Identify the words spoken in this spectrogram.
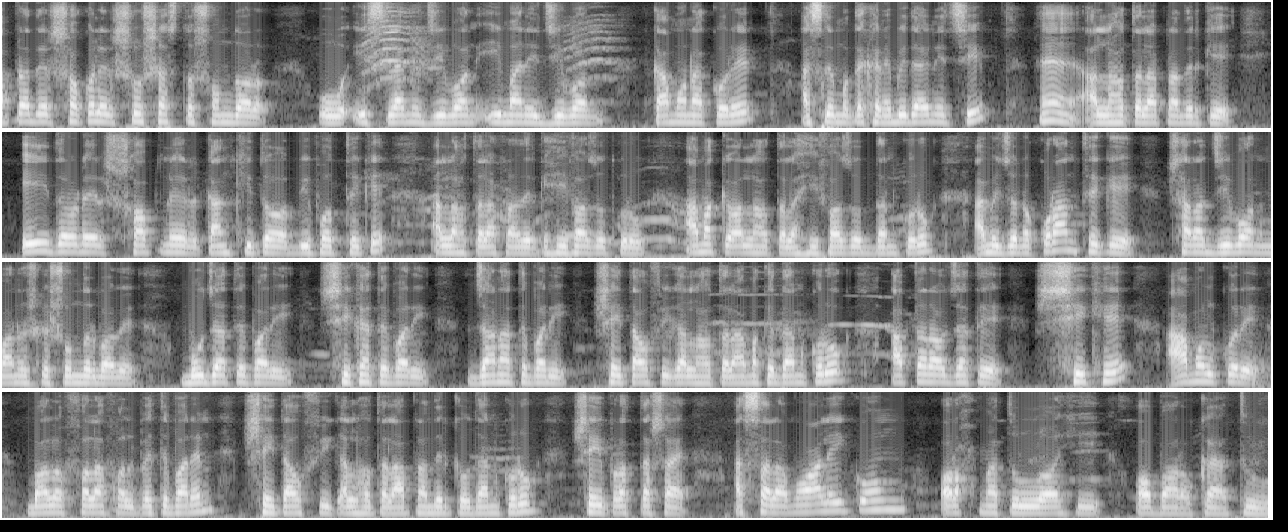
আপনাদের সকলের সুস্বাস্থ্য, সুন্দর ও ইসলামী জীবন, ইমানি জীবন কামনা করে আজকের মতো এখানে বিদায় নিচ্ছি। হ্যাঁ আল্লাহ তালা আপনাদেরকে এই ধরনের স্বপ্নের কাঙ্ক্ষিত বিপদ থেকে আল্লাহ তালা আপনাদেরকে হেফাজত করুক আমাকে আল্লাহ তালা হেফাজত দান করুক। আমি যেন কোরআন থেকে সারা জীবন মানুষকে সুন্দরভাবে বোঝাতে পারি, শেখাতে পারি, জানাতে পারি, সেই তাওফিক আল্লাহ তালা আমাকে দান করুক। আপনারাও যাতে শিখে, আমল করে ভালো ফলাফল পেতে পারেন, সেই তাওফিক আল্লাহ তালা আপনাদেরকেও দান করুক। সেই প্রত্যাশায় আসসালামু আলাইকুম ওরহমতুল্লাহি ওবরকাতু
